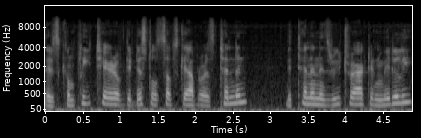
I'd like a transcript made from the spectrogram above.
There is complete tear of the distal subscapularis tendon. The tendon is retracted medially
